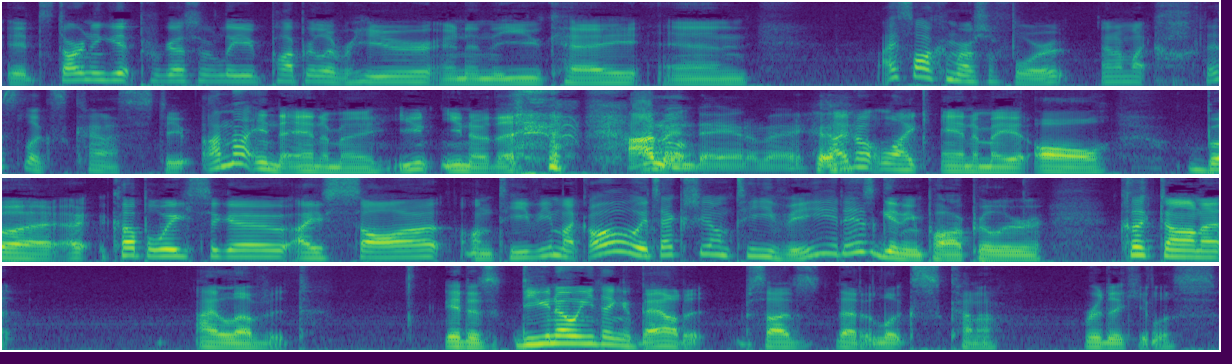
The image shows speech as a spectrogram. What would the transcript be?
it's starting to get progressively popular over here and in the UK. And I saw a commercial for it, and I'm like, oh, this looks kind of stupid. I'm not into anime. You you know that. I'm into anime. I don't like anime at all. But a couple weeks ago, I saw it on TV. I'm like, oh, it's actually on TV. It is getting popular. Clicked on it. I loved it. It is. Do you know anything about it besides that it looks kind of ridiculous?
